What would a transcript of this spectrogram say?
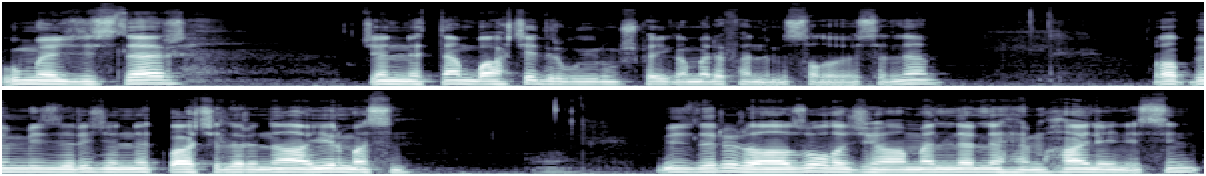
Bu meclisler cennetten bahçedir buyurmuş Peygamber Efendimiz sallallahu aleyhi ve sellem. Rabbim bizleri cennet bahçelerine ayırmasın. Bizleri razı olacağı amellerle hemhal eylesin.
